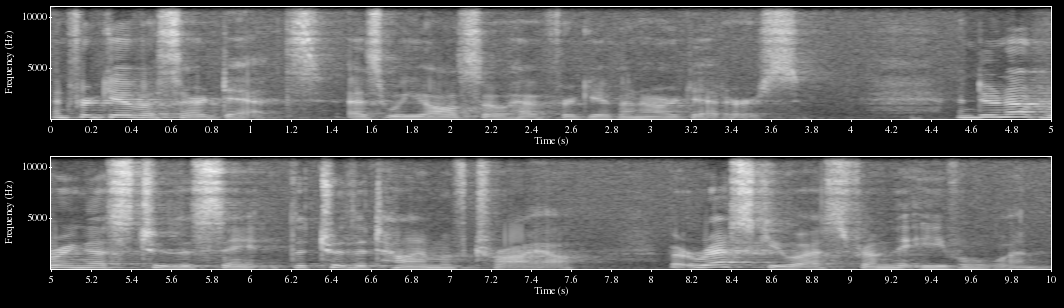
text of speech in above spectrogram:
and forgive us our debts, as we also have forgiven our debtors. And do not bring us to the, to the time of trial, but rescue us from the evil one.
